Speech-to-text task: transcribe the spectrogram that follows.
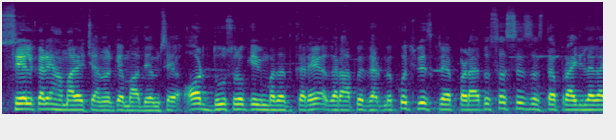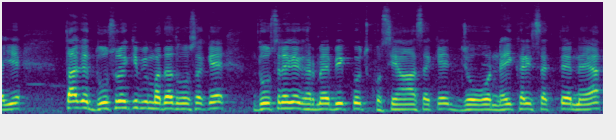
सेल करें हमारे चैनल के माध्यम से। और दूसरों की भी मदद करें। अगर आपके घर में कुछ भी स्क्रैप पड़ा है तो सस्ते से सस्ता प्राइस लगाइए, ताकि दूसरों की भी मदद हो सके, दूसरे के घर में भी कुछ खुशियाँ आ सके, जो वो नहीं खरीद सकते नया।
